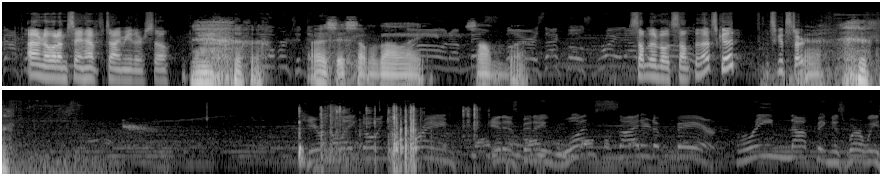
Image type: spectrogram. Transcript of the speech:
back I don't know what I'm saying half the time either, so. I gotta say something about like and a something, but misfire as that goes right out Something about something. That's good. That's a good start. yeah. Here in the late going of the frame, it has been a one-sided affair. Three nothing is where we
